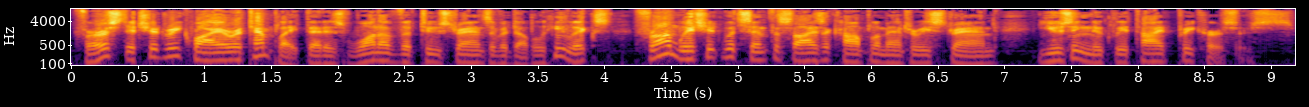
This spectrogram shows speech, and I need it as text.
First, it should require a template, that is, one of the two strands of a double helix, from which it would synthesize a complementary strand using nucleotide precursors.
